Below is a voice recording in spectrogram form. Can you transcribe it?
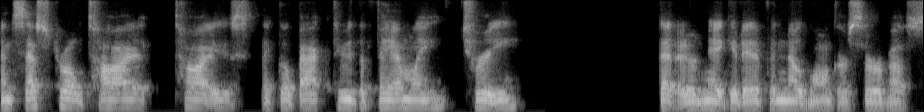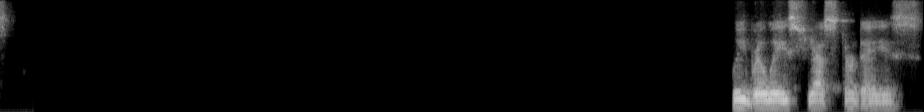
ancestral tie, ties that go back through the family tree that are negative and no longer serve us. We released yesterday's,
